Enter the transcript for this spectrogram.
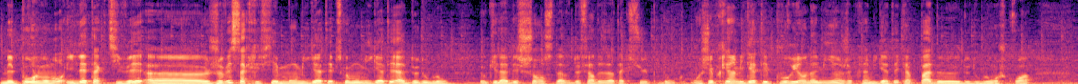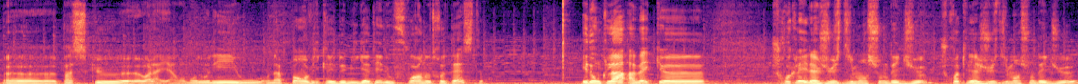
Mais pour le moment, il est activé. Euh, je vais sacrifier mon Migaté parce que mon Migaté a deux doublons. Donc il a des chances de faire des attaques sup. Donc j'ai pris un Migaté pourri en ami. Hein. J'ai pris un Migaté qui n'a pas de, doublons, je crois. Euh, parce que euh, voilà, il y a un moment donné où on n'a pas envie que les deux Migaté nous foirent notre test. Et donc là, avec. Je crois que là, il a juste Dimension des Dieux. Je crois qu'il a juste Dimension des Dieux.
